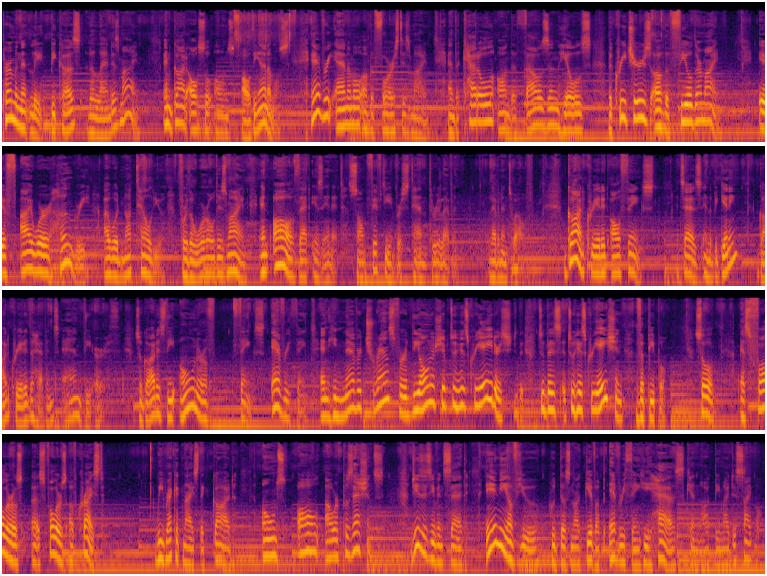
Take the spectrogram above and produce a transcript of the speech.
permanently because the land is mine. And God also owns all the animals. Every animal of the forest is mine, and the cattle on the thousand hills, the creatures of the field are mine. If I were hungry, I would not tell you for the world is mine, and all that is in it. Psalm 50, verse 10 through 11, 11 and 12. God created all things. It says, In the beginning, God created the heavens and the earth. So God is the owner of things, everything. And he never transferred the ownership to his creators, to this to his creation, the people. So as followers as followers of Christ, we recognize that God owns all our possessions. Jesus even said, Any of you who does not give up everything he has cannot be my disciple.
